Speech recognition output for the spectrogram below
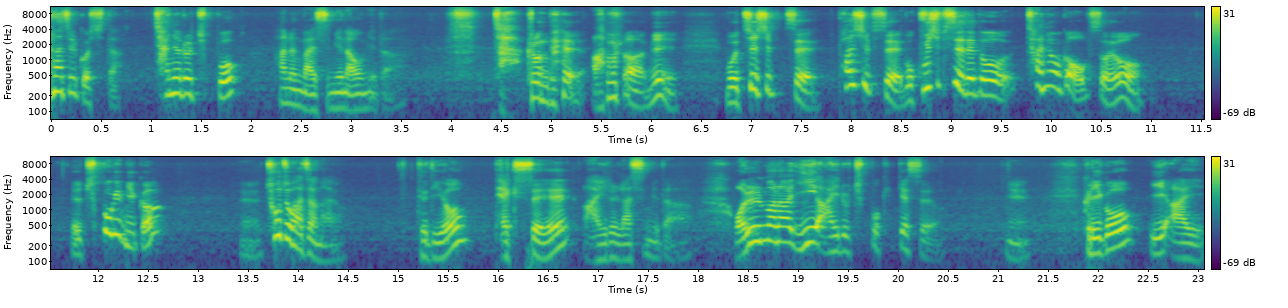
많아질 것이다. 자녀를 축복하는 말씀이 나옵니다. 자, 그런데 아브라함이 뭐 70세, 80세, 뭐 90세 돼도 자녀가 없어요. 예, 축복입니까? 예, 초조하잖아요. 드디어 100세에 아이를 낳습니다. 얼마나 이 아이를 축복했겠어요. 예. 그리고 이 아이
